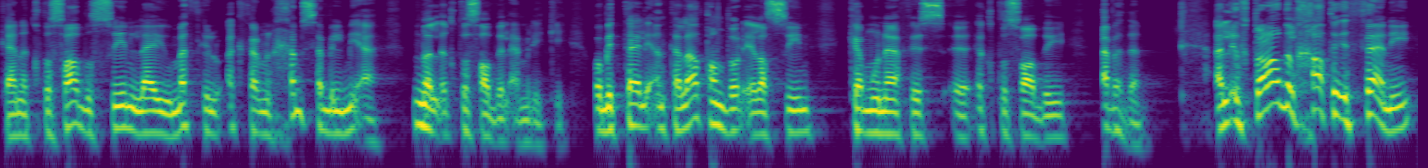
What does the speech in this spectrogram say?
كان اقتصاد الصين لا يمثل أكثر من 5% من الاقتصاد الأمريكي وبالتالي أنت لا تنظر إلى الصين كمنافس آه، اقتصادي أبدا. الافتراض الخاطئ الثاني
